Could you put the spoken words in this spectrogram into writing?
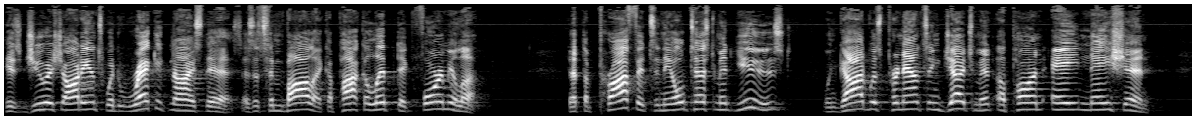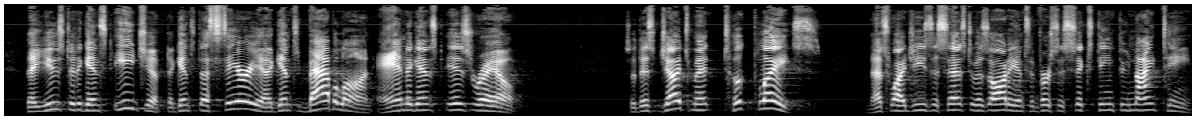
His Jewish audience would recognize this as a symbolic, apocalyptic formula that the prophets in the Old Testament used when God was pronouncing judgment upon a nation. They used it against Egypt, against Assyria, against Babylon, and against Israel. So this judgment took place. That's why Jesus says to his audience in verses 16 through 19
